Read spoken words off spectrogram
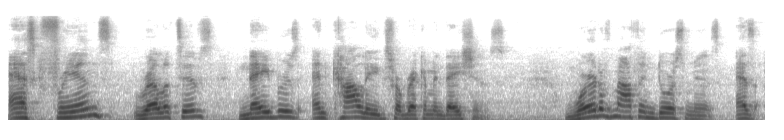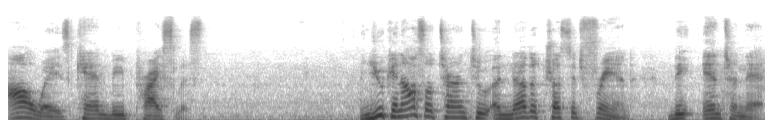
Ask friends, relatives, neighbors, and colleagues for recommendations. Word of mouth endorsements, as always, can be priceless. You can also turn to another trusted friend, the internet.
